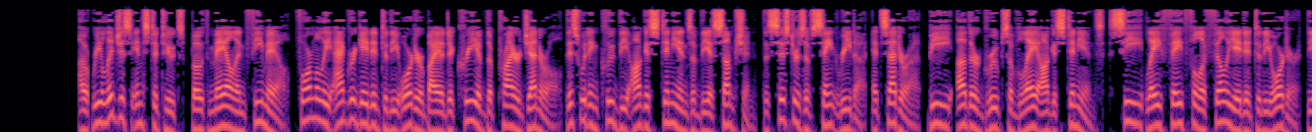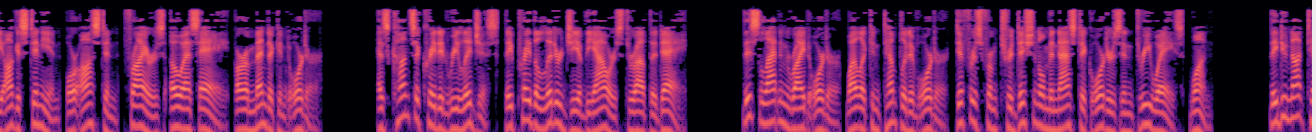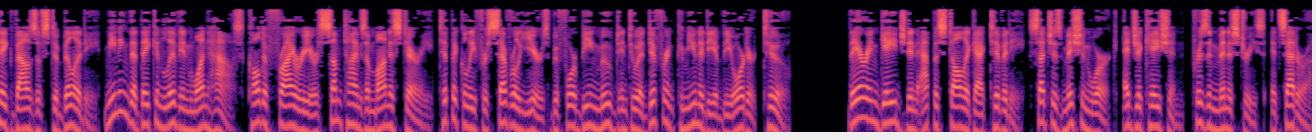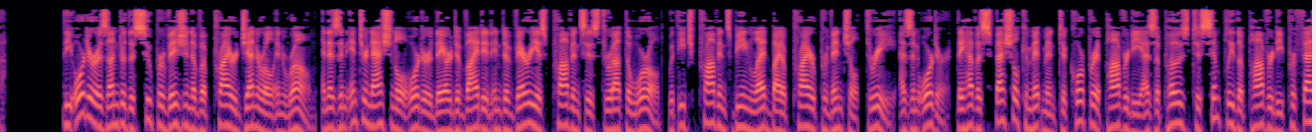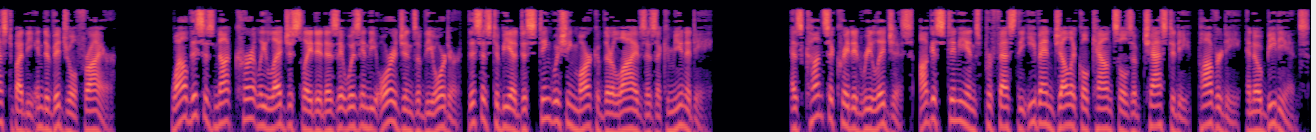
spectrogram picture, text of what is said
a religious institutes, both male and female, formally aggregated to the order by a decree of the prior general this would include the Augustinians of the Assumption, the Sisters of Saint Rita, etc., b other groups of lay Augustinians, c lay faithful affiliated to the order, the Augustinian, or Austin, Friars OSA, are a mendicant order. As consecrated religious, they pray the Liturgy of the Hours throughout the day. This Latin Rite order, while a contemplative order, differs from traditional monastic orders in three ways, 1. They do not take vows of stability, meaning that they can live in one house called a friary or sometimes a monastery typically for several years before being moved into a different community of the order, 2. They are engaged in apostolic activity, such as mission work, education, prison ministries, etc. The order is under the supervision of a prior general in Rome, and as an international order they are divided into various provinces throughout the world, with each province being led by a prior provincial. 3 As an order, they have a special commitment to corporate poverty as opposed to simply the poverty professed by the individual friar. While this is not currently legislated as it was in the origins of the order, this is to be a distinguishing mark of their lives as a community. As consecrated religious, Augustinians profess the evangelical counsels of chastity, poverty, and obedience.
